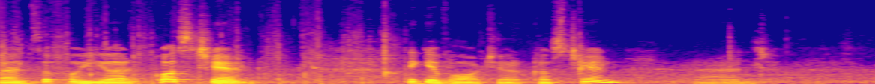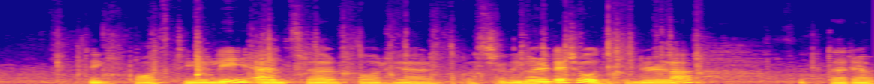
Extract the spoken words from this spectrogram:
Answer for your question think about your question and think positively answer for your question നിങ്ങളുടെ ചോദ്യത്തിനുള്ള ഉത്തരം.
